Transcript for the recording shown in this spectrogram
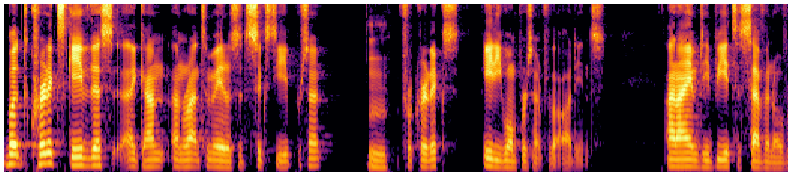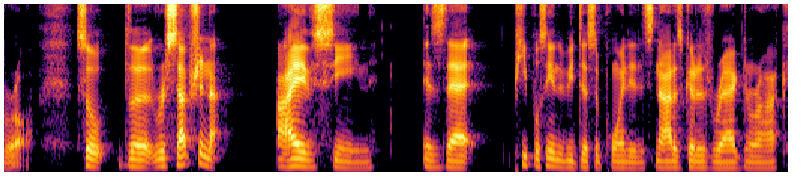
but critics gave this like on, on Rotten Tomatoes, it's 68 percent Mm. for critics, 81 percent for the audience. On IMDb, it's a seven overall. So the reception I've seen is that people seem to be disappointed. It's not as good as Ragnarok,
